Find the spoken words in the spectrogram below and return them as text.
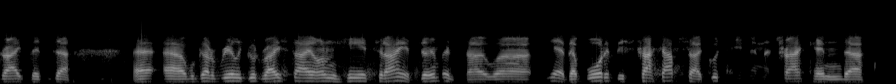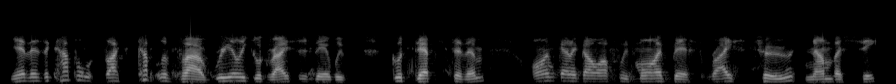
great that uh, uh, uh, we've got a really good race day on here today at Doomben. So uh, yeah, they've watered this track up, so good to in the track. And yeah, there's a couple, like a couple of really good races there with good depth to them. I'm going to go off with my best race two, number six.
